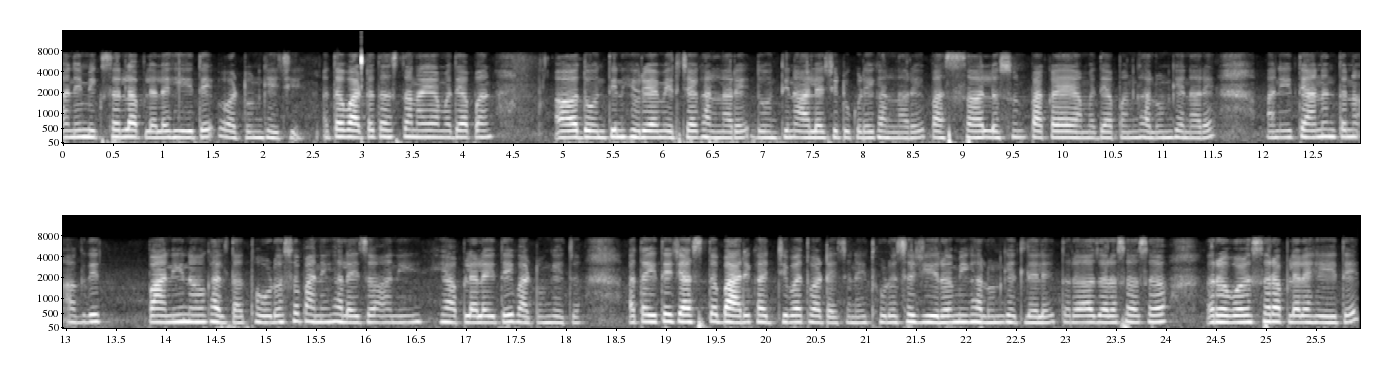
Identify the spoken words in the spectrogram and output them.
आणि मिक्सरला आपल्याला ही इथे वाटून घ्यायची. आता वाटत असताना यामध्ये आपण दोन तीन हिरव्या मिरच्या घालणार आहे दोन तीन आल्याचे तुकडे घालणार आहे पाच सहा लसूण पाकळ्या यामध्ये आपण घालून घेणार आहे आणि त्यानंतर अगदी पाणी न घालता थोडंसं पाणी घालायचं आणि हे आपल्याला इथे वाटून घ्यायचं. आता इथे जास्त बारीक अजिबात वाटायचं नाही. थोडंसं जिरं मी घालून घेतलेलं आहे. तर जरासं असं रवळसर आपल्याला हे इथे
